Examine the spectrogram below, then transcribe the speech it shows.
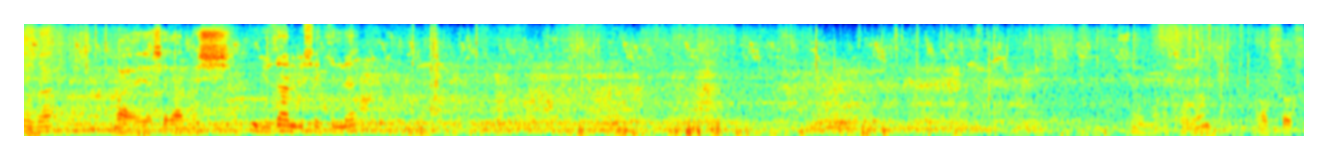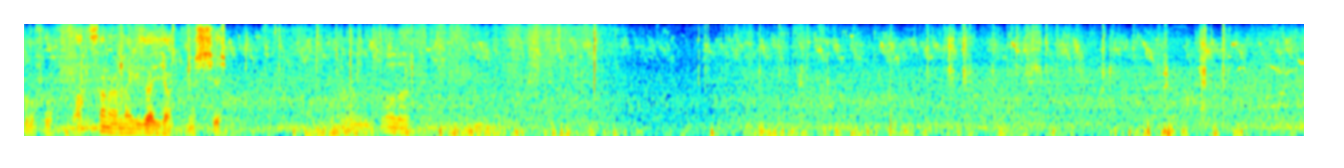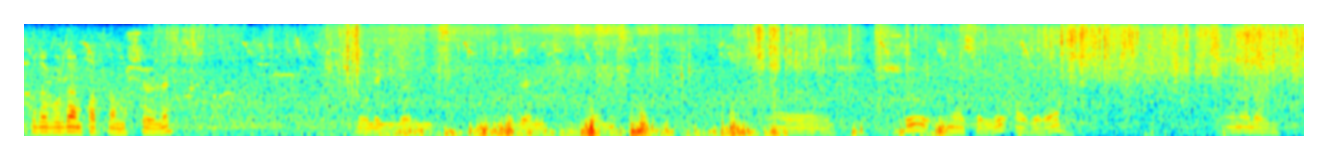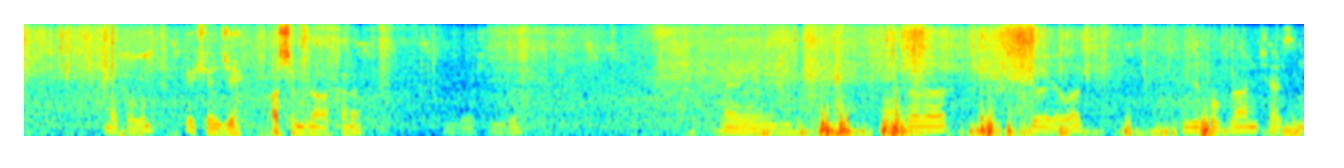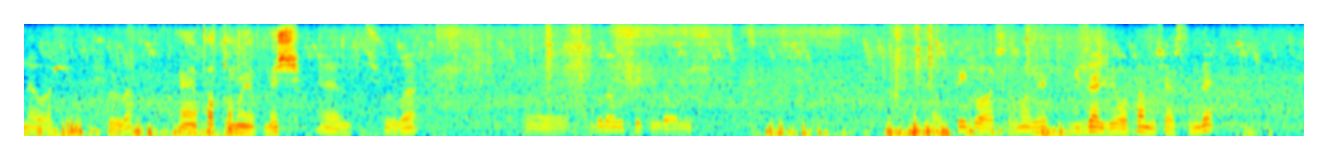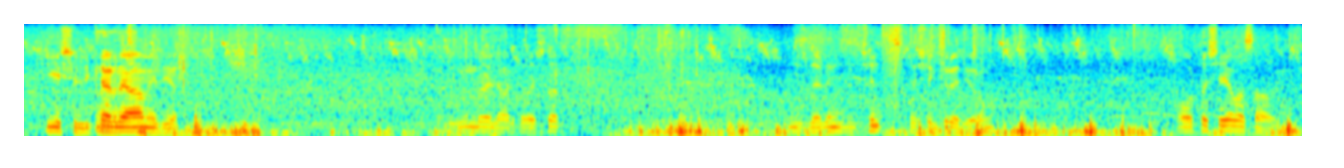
Orada da Bayağı yaşalanmış. güzel bir şekilde şöyle açalım. Of of of of. Baksana ne güzel yapmış şey. Evet, o da. Bu da buradan patlamış şöyle. Böyle güzel bir güzellik olmuş. Ee, şu nasıldı acaba? Ona da bakalım. Üçüncü aşımıza bakalım. Şimdi. Ee, burada da şöyle var. Bir de toprağın içerisinde var. Şurada. He, patlama yapmış. Evet şurada. Ee, bu da bu şekilde olmuş. Epey doğaçlama ve güzel bir ortam içerisinde yeşillikler Evet. devam ediyor. Bugün böyle arkadaşlar. İzlediğiniz için teşekkür ediyorum. Orta şeye bas abi.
